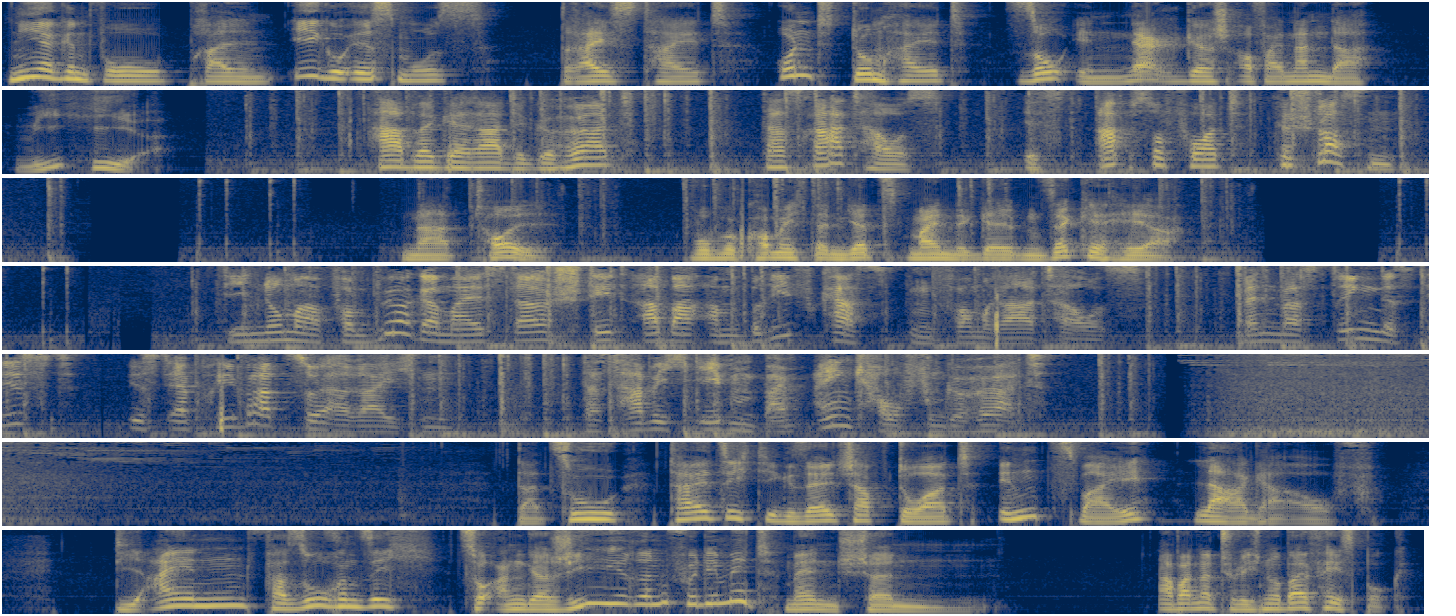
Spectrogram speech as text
Nirgendwo prallen Egoismus, Dreistheit und Dummheit so energisch aufeinander wie hier. Habe gerade gehört, das Rathaus ist ab sofort geschlossen. Na toll. Wo bekomme ich denn jetzt meine gelben Säcke her? Die Nummer vom Bürgermeister steht aber am Briefkasten vom Rathaus. Wenn was Dringendes ist, ist er privat zu erreichen. Das habe ich eben beim Einkaufen gehört. Dazu teilt sich die Gesellschaft dort in zwei Lager auf. Die einen versuchen sich zu engagieren für die Mitmenschen. Aber natürlich nur bei Facebook.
